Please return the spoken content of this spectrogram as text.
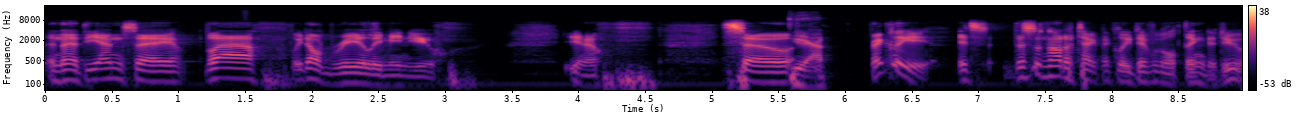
and then at the end say, well, we don't really mean you. You know, so yeah, frankly, it's this is not a technically difficult thing to do.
